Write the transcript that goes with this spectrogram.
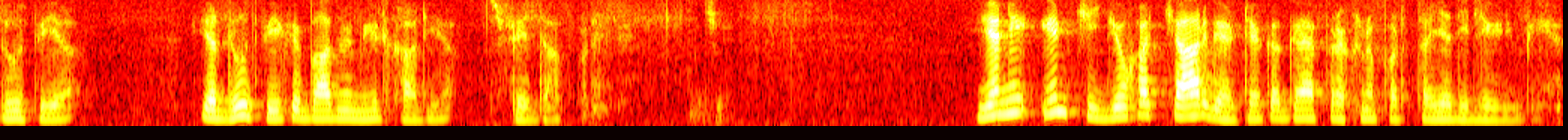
दूध पिया या दूध पी के बाद में मीट खा लिया सफ़ेद दाग पड़ेंगे यानी इन चीज़ों का चार घंटे का गैप रखना पड़ता है यदि लेनी भी है।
